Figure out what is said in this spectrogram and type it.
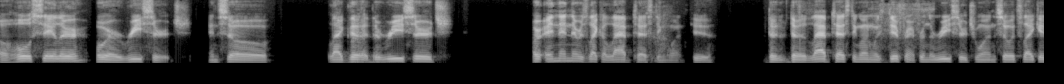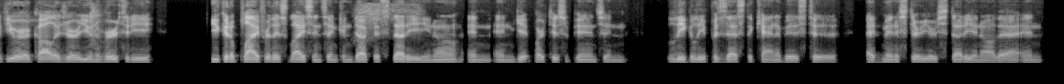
a wholesaler or a research. And so like the the research or and then there was like a lab testing one too. The the lab testing one was different from the research one. So it's like if you were a college or a university, you could apply for this license and conduct a study, you know, and and get participants and legally possess the cannabis to administer your study and all that and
